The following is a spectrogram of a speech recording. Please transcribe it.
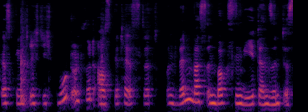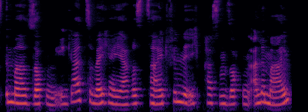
Das klingt richtig gut und wird ausgetestet. Und wenn was in Boxen geht, dann sind es immer Socken. Egal zu welcher Jahreszeit, finde ich, passen Socken allemal.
